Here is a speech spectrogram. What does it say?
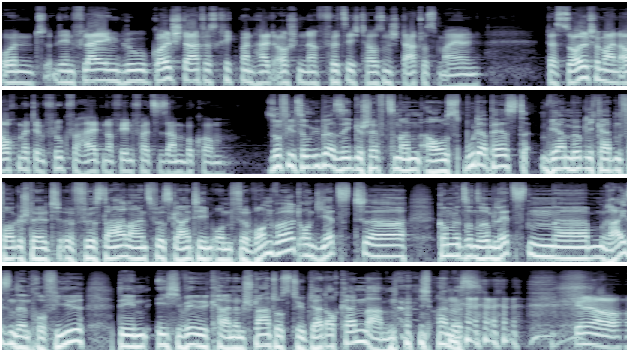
Und den Flying Blue Gold Status kriegt man halt auch schon nach 40.000 Statusmeilen. Das sollte man auch mit dem Flugverhalten auf jeden Fall zusammenbekommen. So viel zum Überseegeschäftsmann aus Budapest. Wir haben Möglichkeiten vorgestellt für Starlines, für SkyTeam und für OneWorld. Und jetzt äh, kommen wir zu unserem letzten äh, Reisendenprofil, den Ich will keinen Statustyp. Der hat auch keinen Namen. Johannes. genau.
